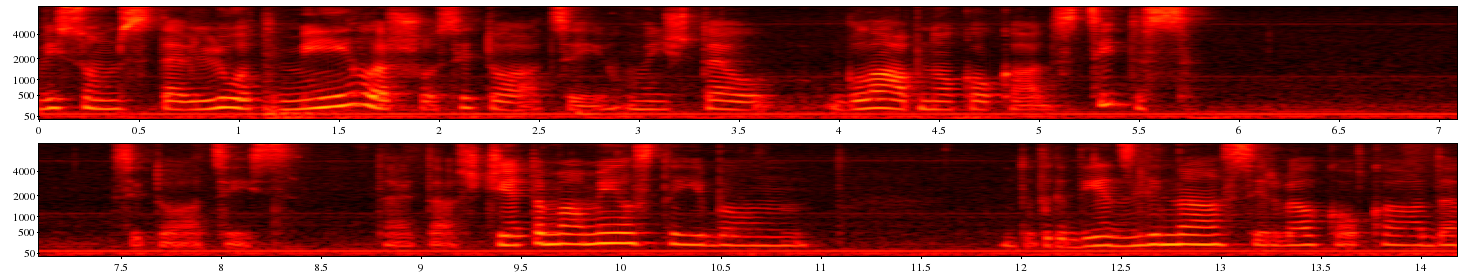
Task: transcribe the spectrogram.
visums tevi ļoti mīl ar šo situāciju, un viņš tev glāb no kaut kādas citas situācijas. Tā ir tā šķietamā mīlestība, un, un tad, kad iedziļinās, ir vēl kaut kāda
